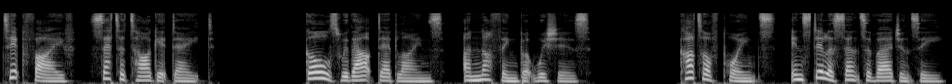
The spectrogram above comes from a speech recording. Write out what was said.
Tip 5 Set a target date. Goals without deadlines are nothing but wishes. Cut-off points instill a sense of urgency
